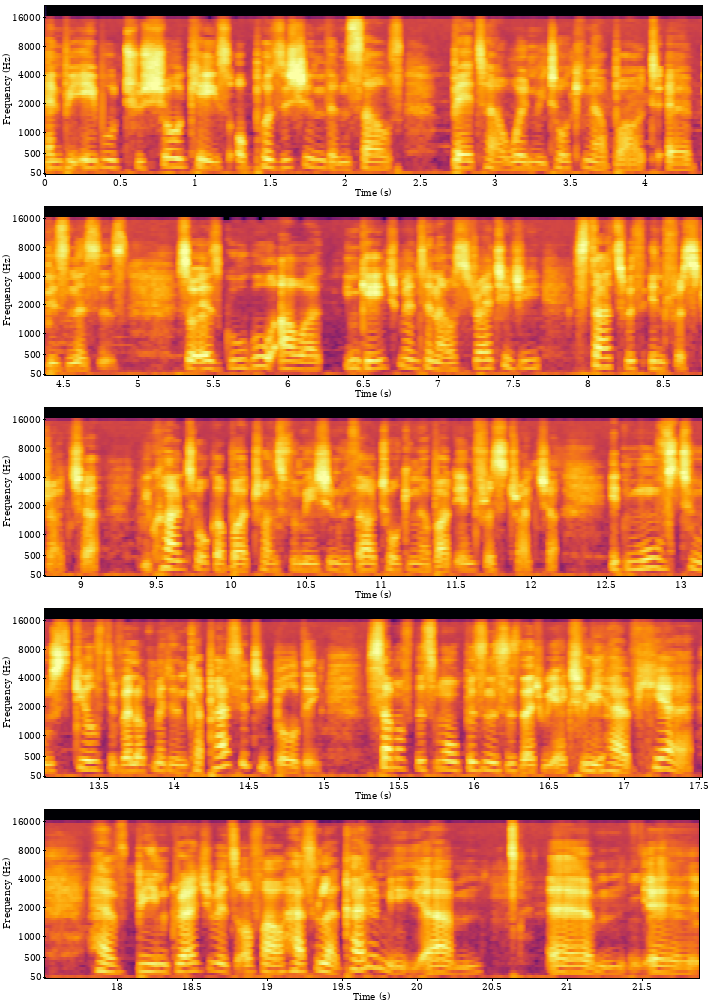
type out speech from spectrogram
and be able to showcase or position themselves better when we're talking about uh, businesses. So as google our engagement and our strategy starts with infrastructure. You can't talk about transformation without talking about infrastructure. It moves to skills development and capacity building. Some of the small businesses that we actually have here have been graduates of our hustle academy um, um, uh,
